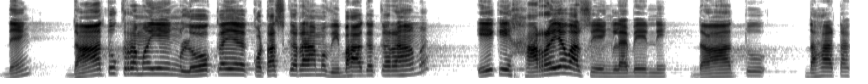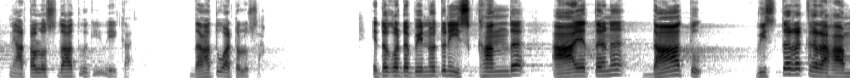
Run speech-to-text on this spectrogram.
දැන් ධාතු ක්‍රමයෙන් ලෝකය කොටස් කරාම විභාග කරාම ඒකේ හරය වසයෙන් ලැබෙන්නේ ධාතු දහටක්න අටලොස් ධාතුව කිව එකයි. ධාතු අටලොසක්. එතකොට පින්වතුන ස්කන්ද ආයතන ධාතු විස්තර කරහම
